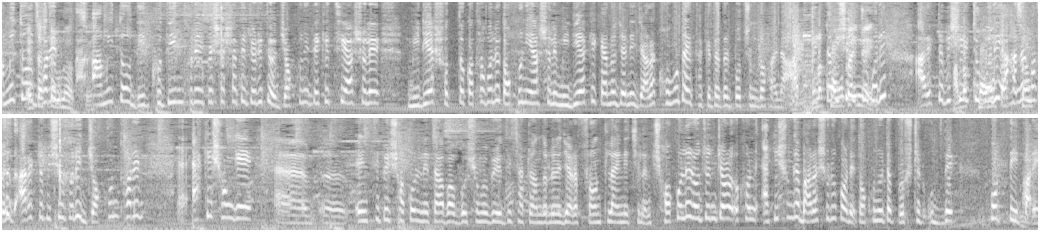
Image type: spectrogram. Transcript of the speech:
আমি তো হচ্ছে। আমি তো দীর্ঘদিন ধরে এই পেশার সাথে জড়িত যখনই দেখেছি আসলে মিডিয়া সত্য কথা বলে তখনই আসলে মিডিয়াকে কেন জানি যারা ক্ষমতায় থাকে তাদের পছন্দ হয় না। আরেকটা বিষয় একটু বলি আরেকটা বিষয় একটু বলি হানা মাসুদ আরেকটা বিষয় বলি যখন ধরেন একই সঙ্গে এনসিপির সকল নেতা বা বৈষম্য বিরোধী ছাত্র আন্দোলনে যারা ফ্রন্ট লাইনে ছিলেন, সকলের ওজন যখন একই সঙ্গে বাড়া শুরু করে, তখন ওটা প্রশ্নের উদ্বেগ করতেই পারে।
